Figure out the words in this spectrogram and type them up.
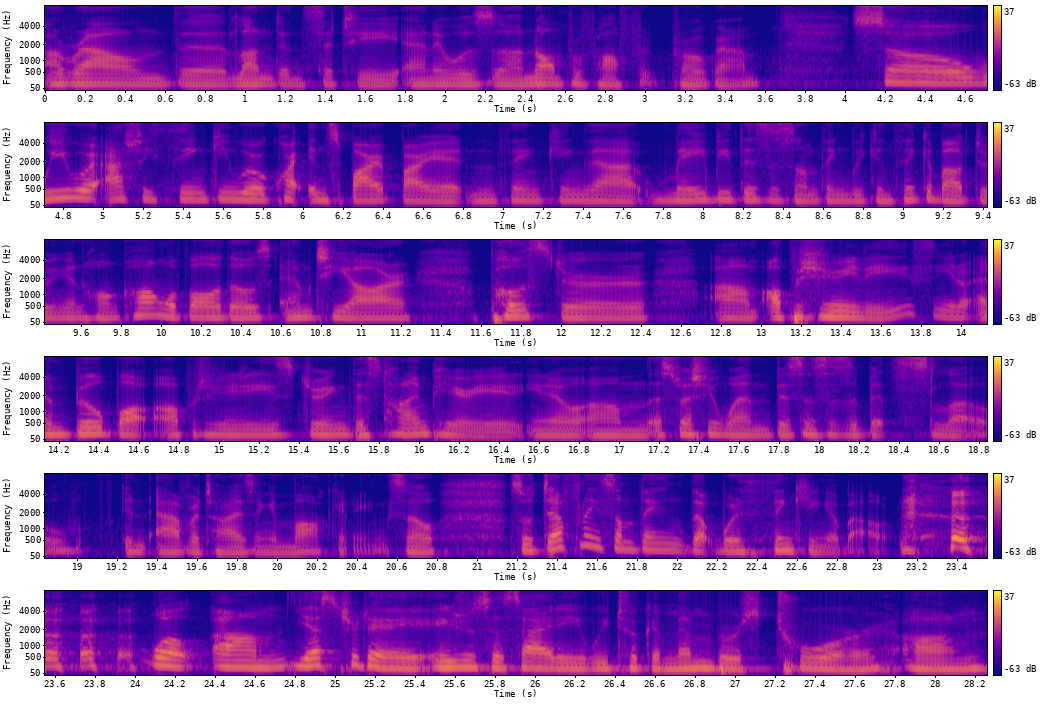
around the London city and it was a non-profit program. So we were actually thinking, we were quite inspired by it and thinking that maybe this is something we can think about doing in Hong Kong with all those MTR poster um, opportunities, you know, and billboard opportunities during this time period, you know, um, especially when business is a bit slow in advertising and marketing. So, so definitely something that we're thinking about. Well, um, yesterday, Asian Society, we took a members tour um,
